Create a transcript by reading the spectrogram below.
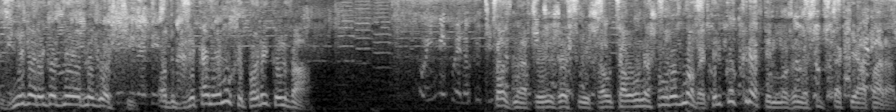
z niewiarygodnej odległości. Od bzykania muchy po ryk lwa. Stavamo znaczy, że słyszał całą naszą rozmowę. Tylko kretyn może nosić taki aparat.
